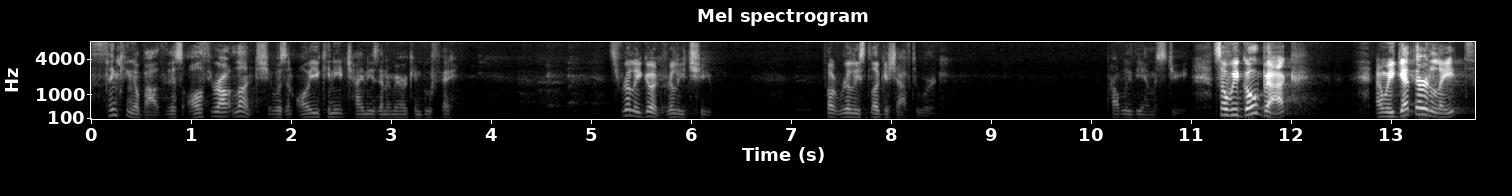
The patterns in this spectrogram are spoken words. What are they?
thinking about this all throughout lunch. It was an all-you-can-eat Chinese and American buffet. It's really good, really cheap. Felt really sluggish afterward. Probably the MSG. So we go back and we get there late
